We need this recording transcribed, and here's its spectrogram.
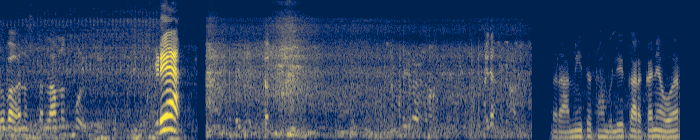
ह्यो बघा नुसतं लांबच पळतोय इकडे या. तर आम्ही इथं थांबलोय कारखान्यावर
